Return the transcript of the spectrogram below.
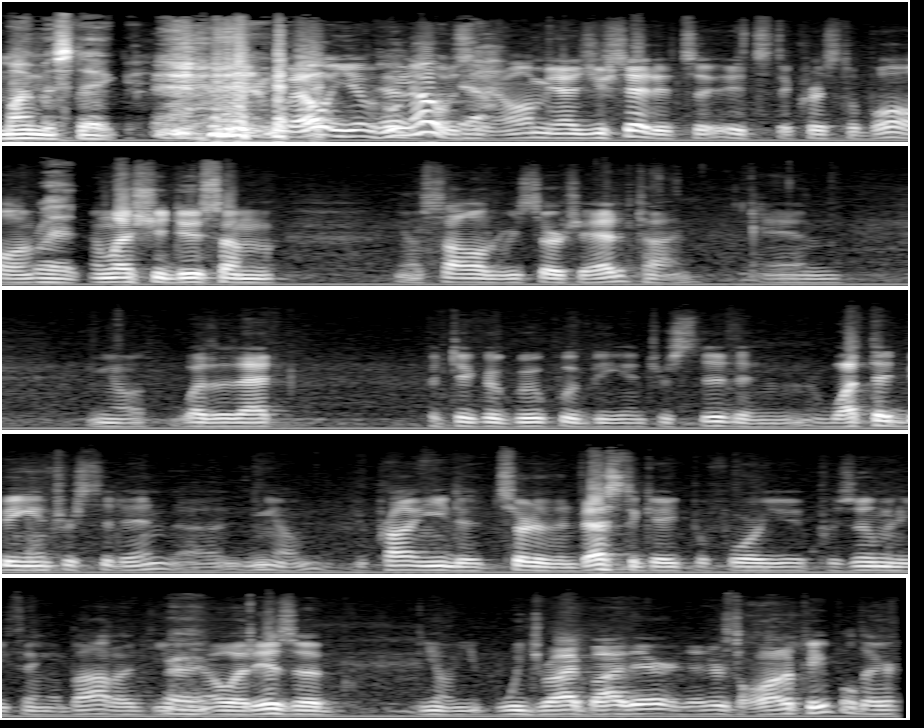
My mistake. well, you, who knows, you Yeah. know, I mean, as you said, it's, a- it's the crystal ball. Right. Unless you do some, you know, solid research ahead of time. And, you know, whether that particular group would be interested and what they'd be interested in, uh, you know, you probably need to sort of investigate before you presume anything about it. Right. You know, it is a, you know, you- we drive by there and there's a lot of people there.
